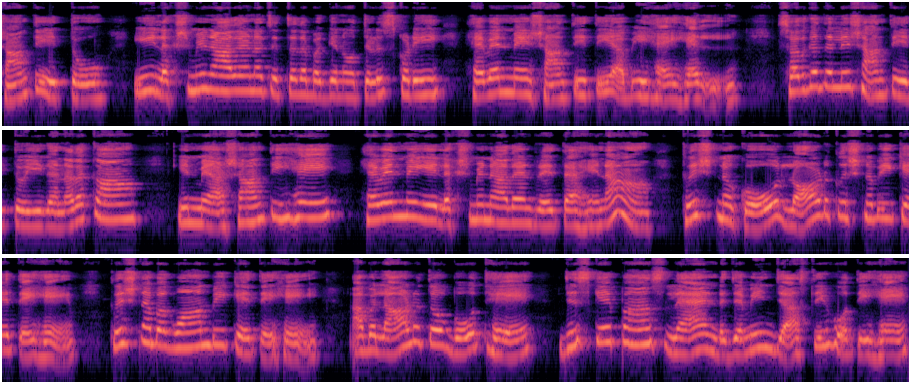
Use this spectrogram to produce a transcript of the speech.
ಶಾಂತಿ ಇತ್ತು ಈ ಲಕ್ಷ್ಮೀನಾರಾಯಣ ಚಿತ್ರದ ಬಗ್ಗೆನೂ ತಿಳಿಸ್ಕೊಡಿ ಹೆವೆನ್ ಮೇ ಶಾಂತಿ ತಿ ಅಭಿ ಹೈ ಹೆಲ್ ಸ್ವರ್ಗದಲ್ಲಿ ಶಾಂತಿ ಇತ್ತು ಈಗ ನರಕ इनमें अशांति है हेवन में ये लक्ष्मी नारायण रहता है ना कृष्ण को लॉर्ड कृष्ण भी कहते हैं, कृष्ण भगवान भी कहते हैं। अब लॉर्ड तो बहुत है, जिसके पास लैंड ज़मीन जास्ती होती है,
